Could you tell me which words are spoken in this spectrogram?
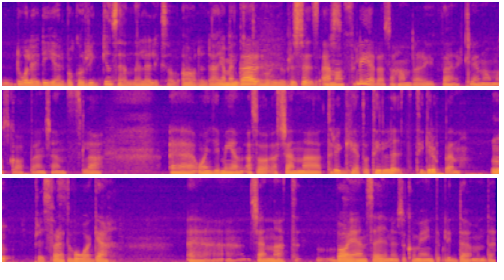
dåliga idéer bakom ryggen sen eller liksom, ah, den där Ja, men där- Precis, så." är man flera så handlar det ju verkligen om att skapa en känsla eh, och en gemen, alltså att känna trygghet och tillit till gruppen. Precis. För att våga eh, känna att vad jag än säger nu så kommer jag inte bli dömd.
